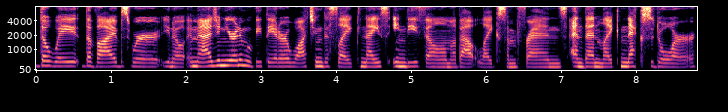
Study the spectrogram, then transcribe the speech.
the way the vibes were, you know, imagine you're in a movie theater watching this like nice indie film about like some friends, and then like next door,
